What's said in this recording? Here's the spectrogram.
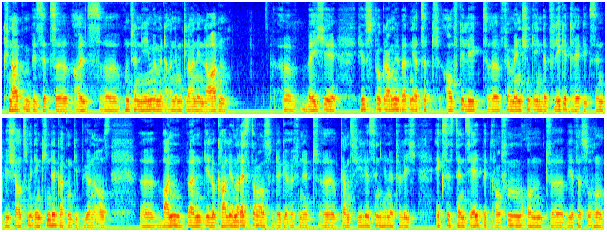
Kneipenbesitzer, als äh, Unternehmer mit einem kleinen Laden, äh, welche Hilfsprogramme werden jetzt aufgelegt äh, für Menschen, die in der Pflege tätig sind. Wie schaut es mit den Kindergartengebühren aus? Äh, wann werden die Lokale und Restaurants wieder geöffnet? Äh, ganz viele sind hier natürlich existenziell betroffen und wir versuchen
